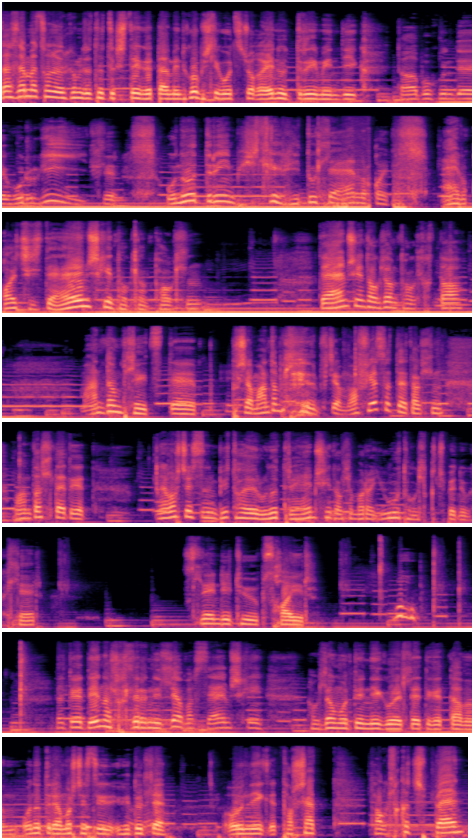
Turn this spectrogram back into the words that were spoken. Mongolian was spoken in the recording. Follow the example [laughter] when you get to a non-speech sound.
За сайн бацхан өрхөмдөд төзөгчтэй ингээд мэдхүү бичлэг үзэж байгаа энэ өдрийн мэндийг та бүхэндээ хүргэе. Тэгэхээр өнөөдрийн бичлэгээр хідүүлээ амар гоё аим гоё ч гэжтэй аимшигын тоглоом тоглоно. Тэгээ аимшигын тоглоом тоглохдоо мандан плейзтэй биш мандан плейз биш мафиастай тоглоно. Мандалтай тэгээд ямар ч байсан бид хоёр өнөөдөр аимшигын тоглоомороо юу тоглох гэж байна вэ гэхээр Slendy Tubes 2. Вуу Тэгээд энэ болохоор нэлээ бас аимшигын тоглоомуудын нэг байлээ. Тэгээд өнөөдөр ямар ч хэсэг хэдүүлээ өөнийг туршаад тоглох гэж байна.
